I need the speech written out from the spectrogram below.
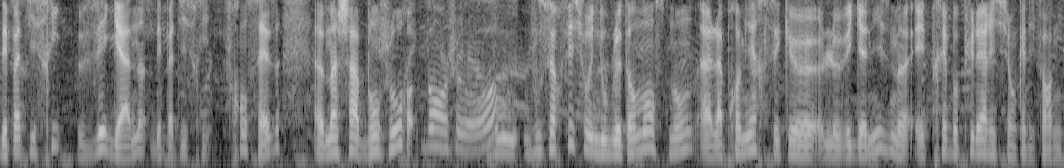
des pâtisseries véganes, des pâtisseries françaises. Euh, Macha, bonjour. Bonjour. Vous, vous surfez sur une double tendance, non? Euh, La première, c'est que le véganisme est très populaire ici en Californie.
